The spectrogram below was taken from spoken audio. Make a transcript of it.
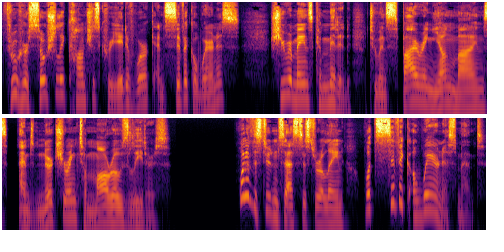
Through her socially conscious creative work and civic awareness, she remains committed to inspiring young minds and nurturing tomorrow's leaders. One of the students asked Sister Elaine what civic awareness meant.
